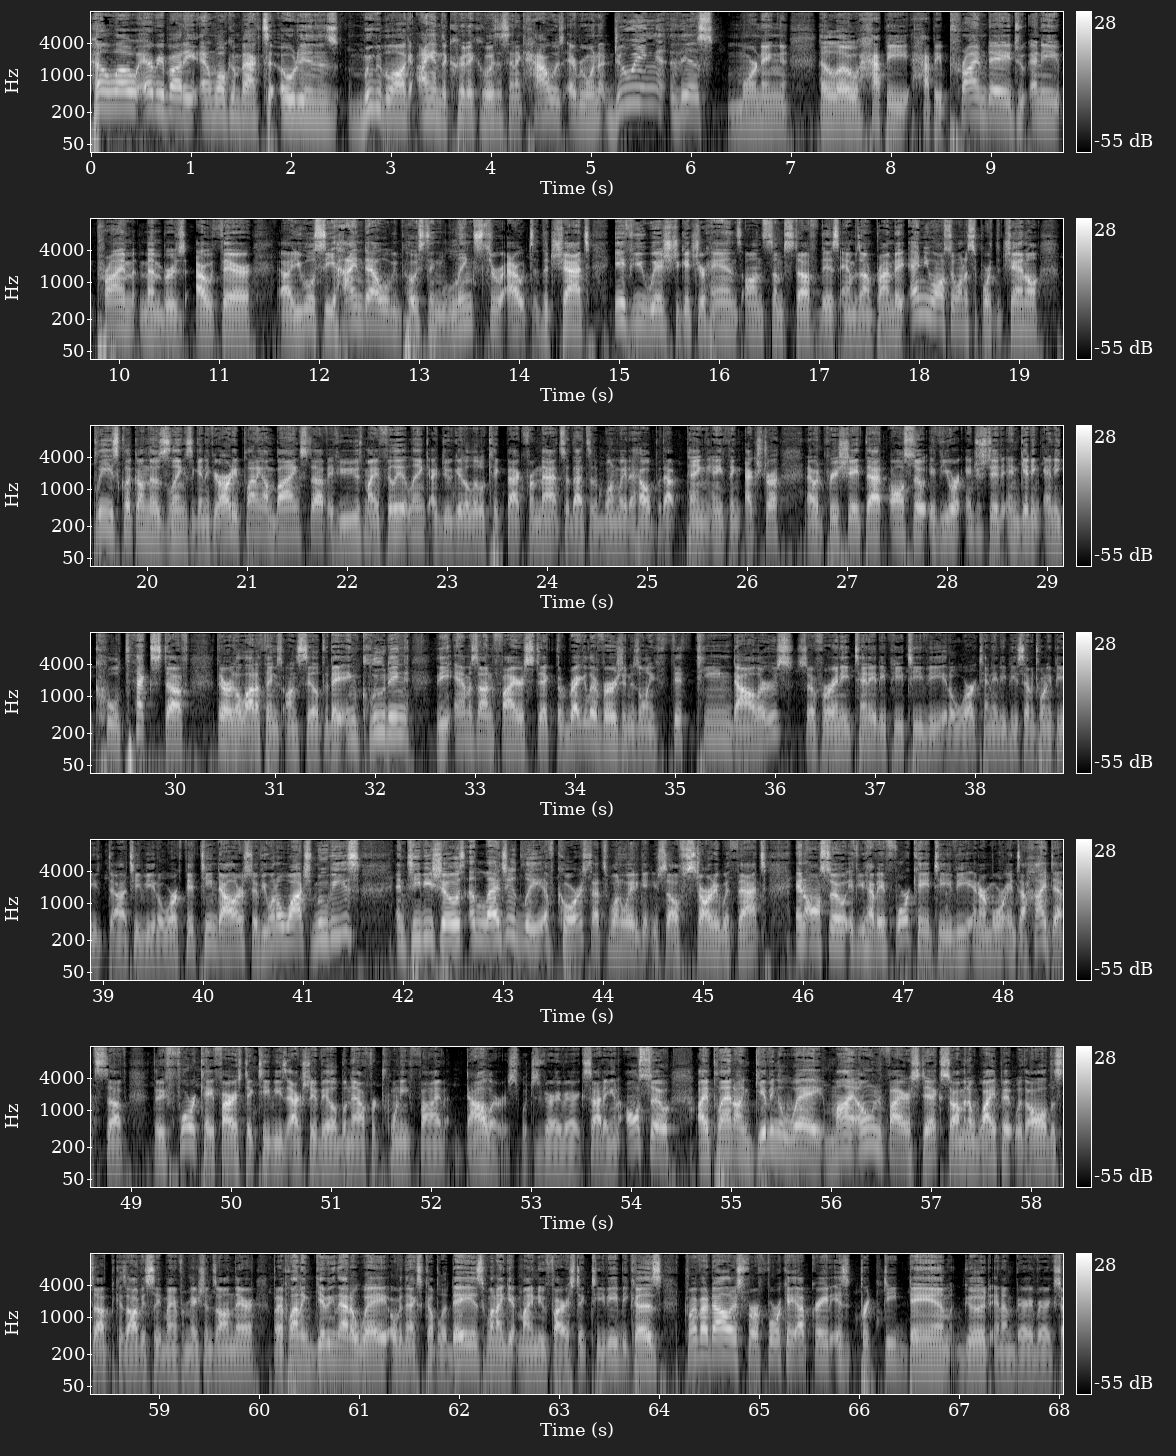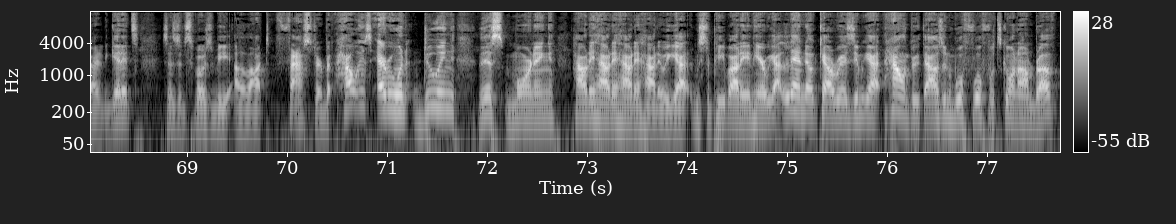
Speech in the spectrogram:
Hello, everybody, and welcome back to Odin's movie blog. I am the critic who is a cynic. How is everyone doing this morning? Hello, happy happy Prime Day to any Prime members out there. Uh, you will see Heimdall will be posting links throughout the chat if you wish to get your hands on some stuff this Amazon Prime Day, and you also want to support the channel. Please click on those links again. If you're already planning on buying stuff, if you use my affiliate link, I do get a little kickback from that, so that's one way to help without paying anything extra. And I would appreciate that. Also, if you are interested in getting any cool text stuff. There are a lot of things on sale today, including the Amazon Fire Stick. The regular version is only $15. So for any 1080p TV, it'll work. 1080p, 720p uh, TV, it'll work. $15. So if you want to watch movies and TV shows, allegedly, of course, that's one way to get yourself started with that. And also, if you have a 4K TV and are more into high depth stuff, the 4K Fire Stick TV is actually available now for $25, which is very, very exciting. And also, I plan on giving away my own Fire Stick. So I'm going to wipe it with all the stuff because obviously my information's on there but I plan on giving that away over the next couple of days when I get my new Fire Stick TV because $25 for a 4K upgrade is pretty damn good, and I'm very, very excited to get it since it's supposed to be a lot faster. But how is everyone doing this morning? Howdy, howdy, howdy, howdy. We got Mr. Peabody in here. We got Lando Calrissian. We got Hound 3000. Woof, woof. What's going on, bruv?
